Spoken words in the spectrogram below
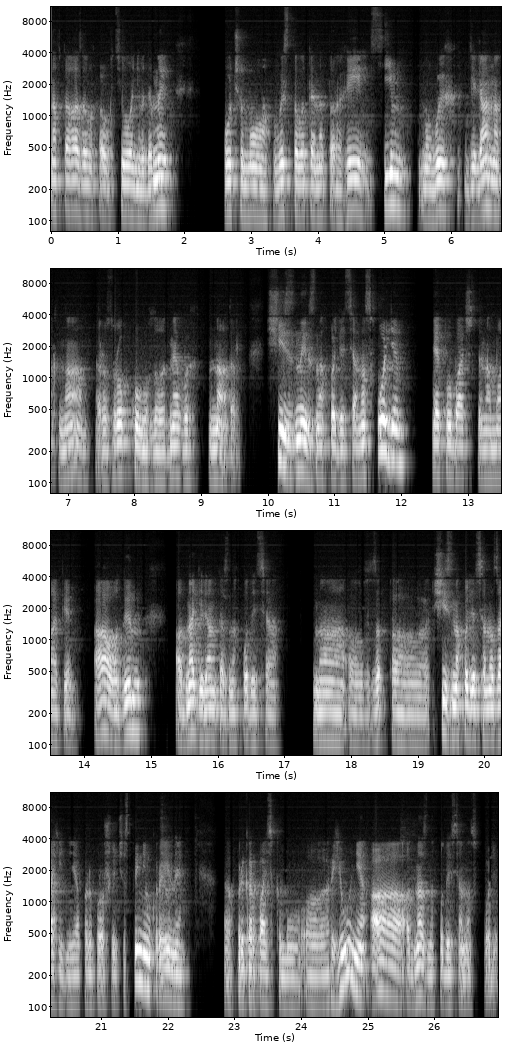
нафтогазових аукціонів, де ми хочемо виставити на торги сім нових ділянок на розробку вуглеводневих надр. Шість з них знаходяться на сході, як ви бачите на мапі, а один, одна ділянка знаходиться на шість знаходяться на західній, я перепрошую, частині України е, в Прикарпатському регіоні, а одна знаходиться на сході.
